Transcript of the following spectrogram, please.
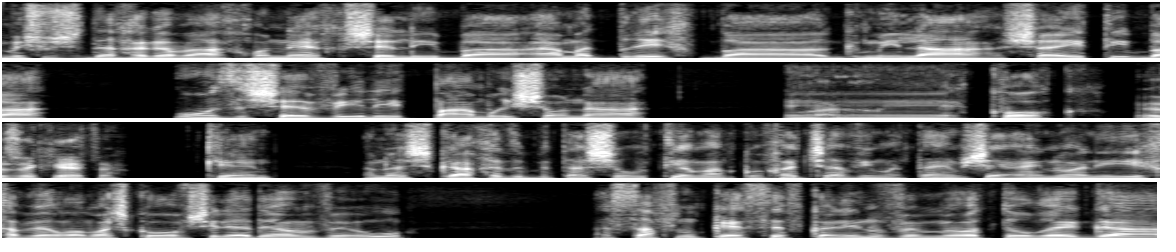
מישהו שדרך אגב היה חונך שלי, ב, היה מדריך בגמילה שהייתי בה, הוא זה שהביא לי פעם ראשונה uh, קוק. איזה קטע. כן, אני לא אשכח את זה, בתא שירותי אמר כל אחד שיביא 200 שקל, היינו אני חבר ממש קרוב שלי עד היום, והוא, אספנו כסף, קנינו, ומאותו רגע,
